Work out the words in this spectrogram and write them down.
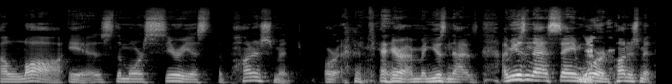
a law is, the more serious the punishment or here I'm using that I'm using that same yeah. word punishment,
